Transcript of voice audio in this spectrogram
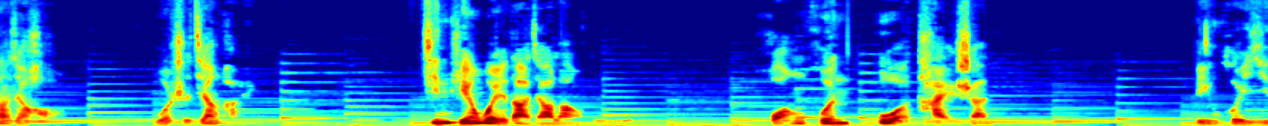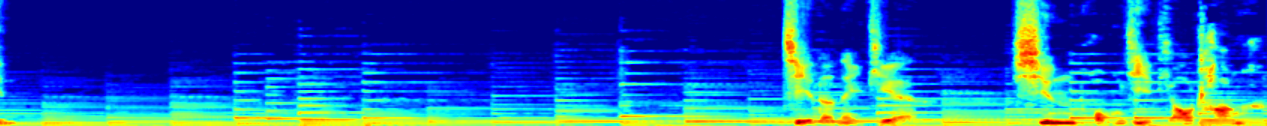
大家好，我是江海。今天为大家朗读《黄昏过泰山》，林徽因。记得那天，心同一条长河，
